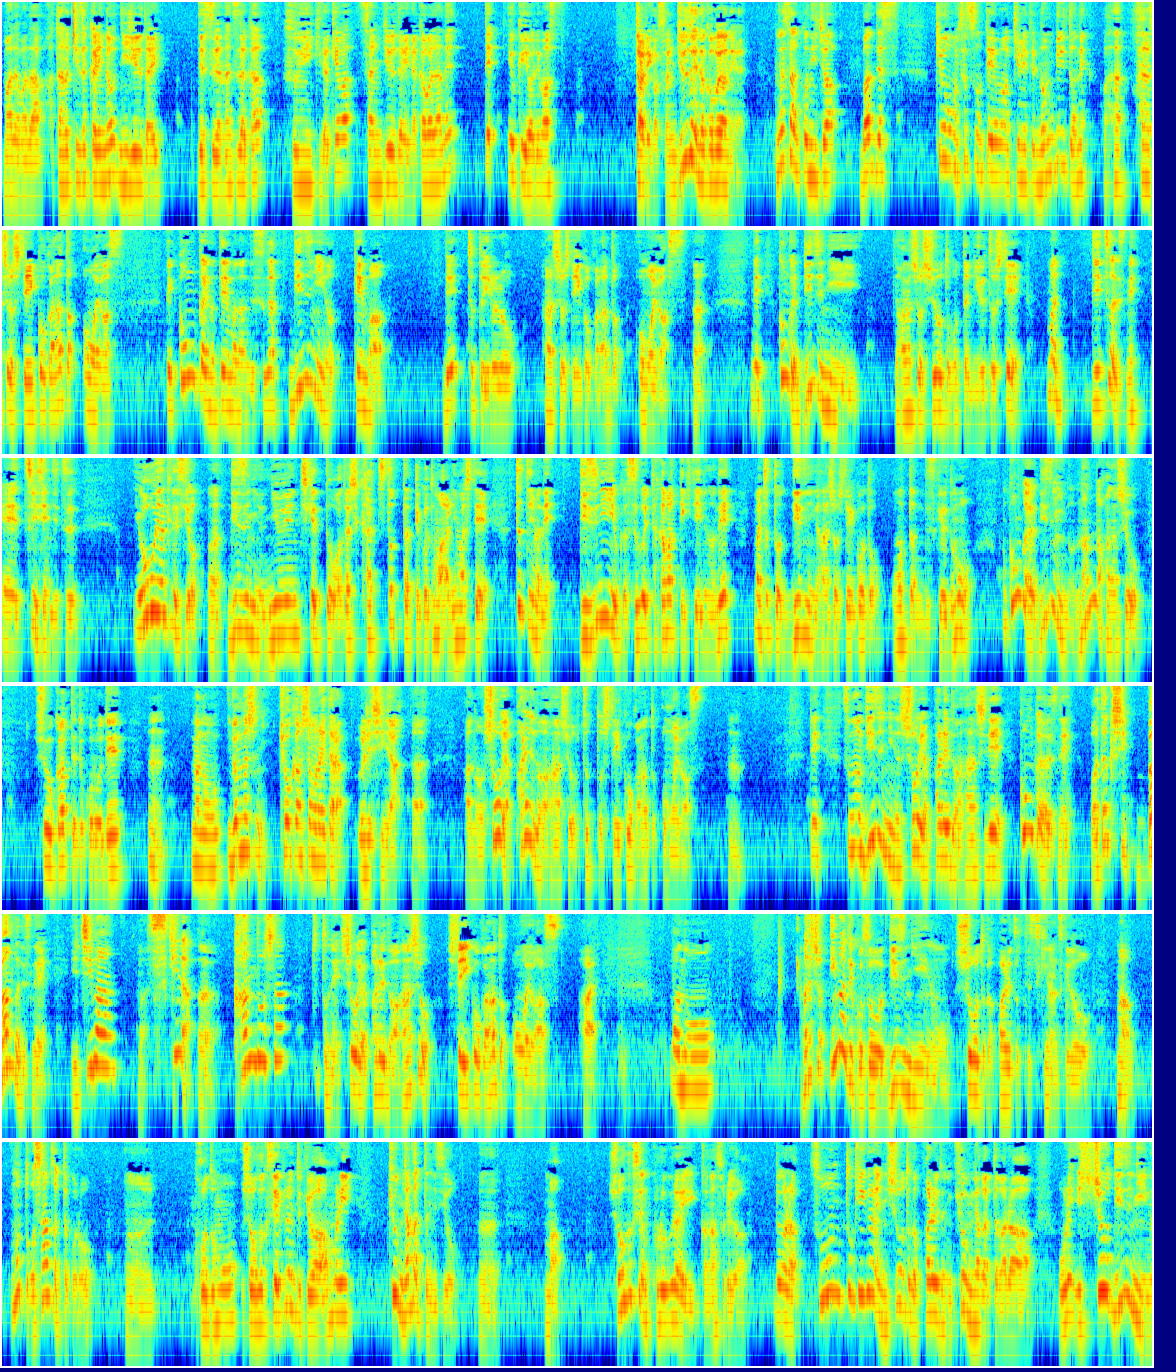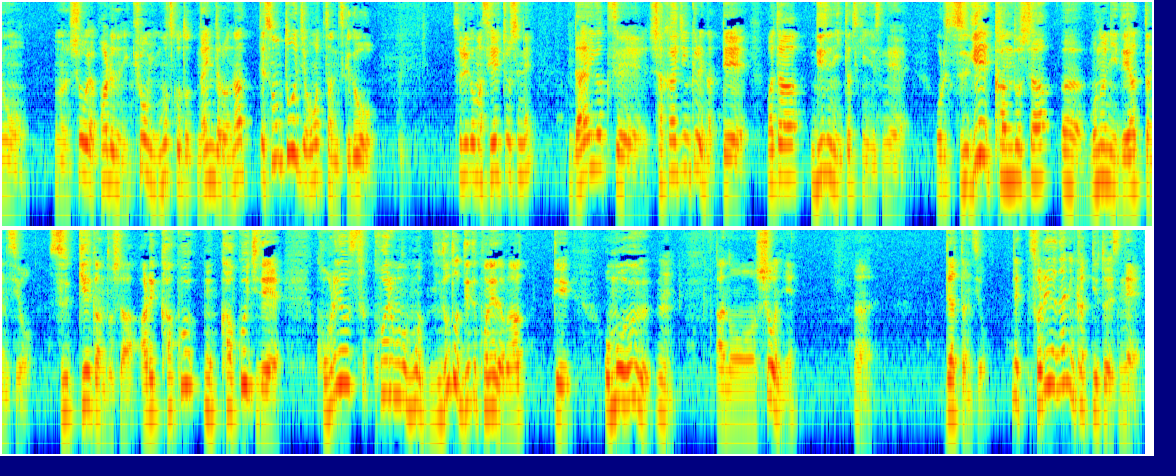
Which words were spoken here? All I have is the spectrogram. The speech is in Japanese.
まだまだ働き盛りの20代ですがなぜだか雰囲気だけは30代半ばだねってよく言われます。誰が30代半ばやねん。皆さんこんにちは。バンです。今日も一つのテーマを決めてのんびりとねは話をしていこうかなと思います。で今回のテーマなんですがディズニーのテーマでちょっといろいろ話をしていこうかなと思います、うん、で今回ディズニーの話をしようと思った理由としてまあ実はですね、えーつい先日ようやくですよ、うん、ディズニーの入園チケットを私勝ち取ったってこともありましてちょっと今ねディズニー欲がすごい高まってきているので、まあ、ちょっとディズニーの話をしていこうと思ったんですけれども今回はディズニーの何の話をしようかってところで、うん。まあ、あのいろんな人に共感してもらえたら嬉しいな、うん、あのショーやパレードの話をちょっとしていこうかなと思います、うん、でそのディズニーのショーやパレードの話で今回はですね私バンがですね一番、まあ、好きな、うん、感動したちょっとねショーやパレードの話をしていこうかなと思います。はい。あの私は今でこそディズニーのショーとかパレードって好きなんですけどまあもっと幼かった頃、うん、子供小学生ぐらいの時はあんまり興味なかったんですよ、うん、まあ小学生の頃ぐらいかなそれが。だからその時ぐらいにショーとかパレードに興味なかったから俺一生ディズニーの、うん、ショーやパレードに興味持つことってないんだろうなってその当時は思ってたんですけどそれがまあ成長してね大学生社会人くらいになってまたディズニー行った時にですね俺すげえ感動した、うん、ものに出会ったんですよ。すっげえ感動した。あれかっこもう過去一でこれを超えるものもう二度と出てこねえだろうなって思う、うん、あのショーにね、うん、出会ったんですよ。でそれが何かっていうとですね、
